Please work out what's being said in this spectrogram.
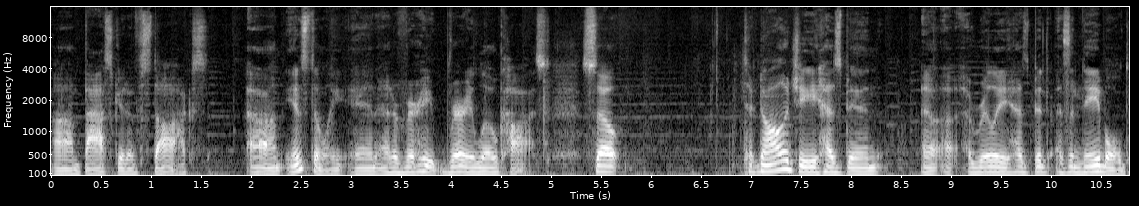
um, basket of stocks um, instantly and at a very very low cost. So technology has been a, a really has been has enabled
